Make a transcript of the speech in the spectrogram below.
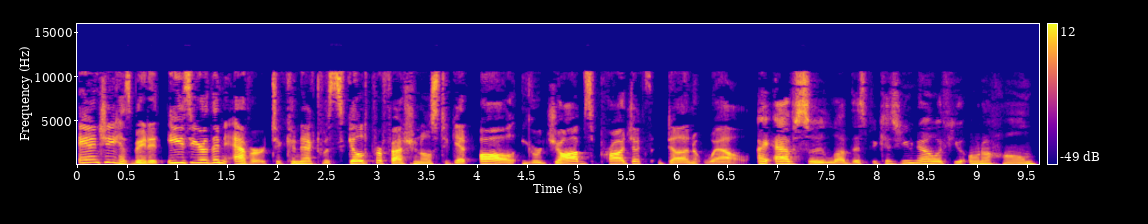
Angi has made it easier than ever to connect with skilled professionals to get all your jobs projects done well. I absolutely love this because, you know, if you own a home,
